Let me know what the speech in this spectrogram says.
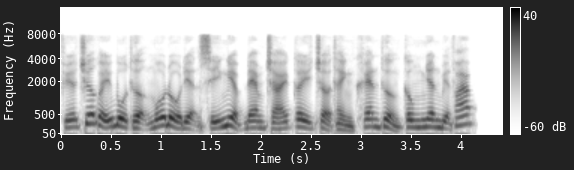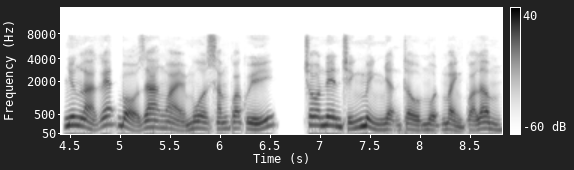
Phía trước ấy bộ thượng mỗ đồ điện xí nghiệp đem trái cây trở thành khen thưởng công nhân biện pháp, nhưng là ghét bỏ ra ngoài mua sắm quá quý, cho nên chính mình nhận thầu một mảnh quả lâm.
